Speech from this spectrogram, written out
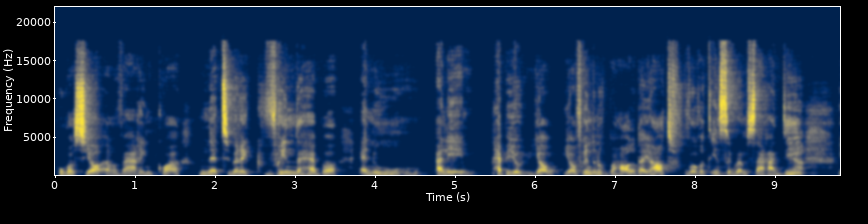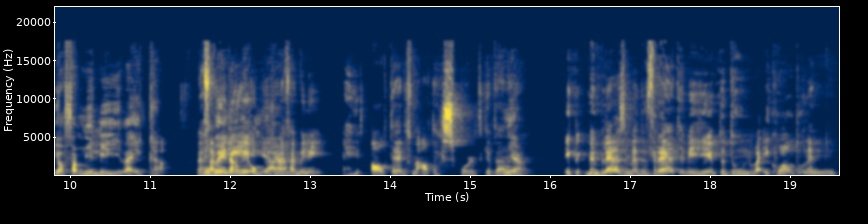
Hoe was jouw ervaring qua netwerk, vrienden hebben en hoe, hoe allee, heb je jou- jouw, vrienden nog behouden dat je had voor het Instagram Sarah D, Ja. jouw familie, like, Ja. Hoe ben je daarmee omgegaan? Ja, mijn familie heeft, altijd, heeft me altijd gespoord. Ik, heb ja. Ik, ik ben blij dat ze mij de vrijheid hebben gegeven te doen wat ik wou doen. En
